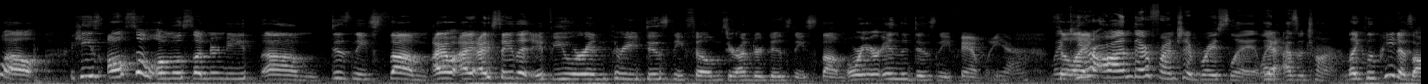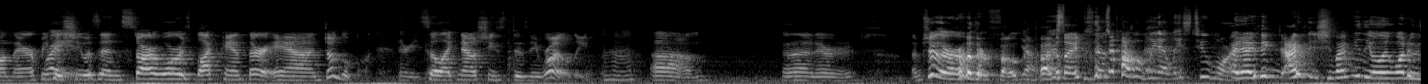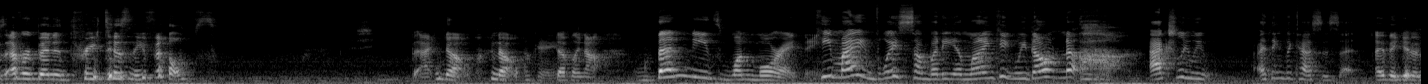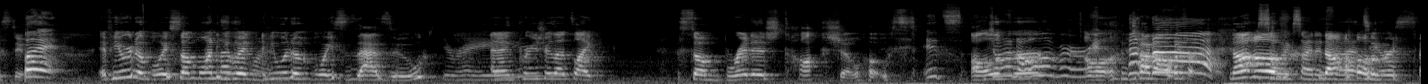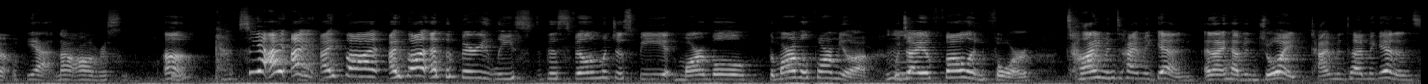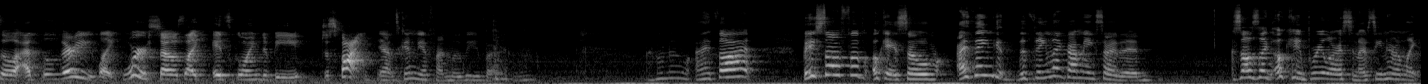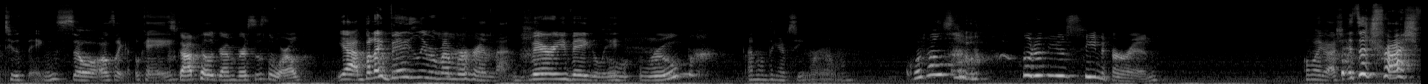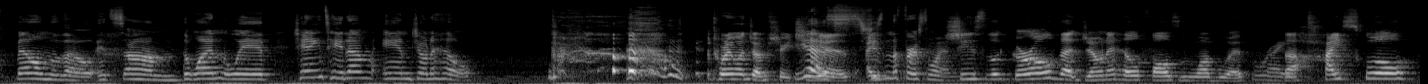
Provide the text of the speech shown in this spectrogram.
Well, he's also almost underneath um, Disney's thumb. I, I I say that if you were in three Disney films, you're under Disney's thumb, or you're in the Disney family. Yeah. Like, So, like- you're on their friendship bracelet, like Yeah. as a charm. Like Lupita's on there because Right. she was in Star Wars, Black Panther, and Jungle Book. there you go. So like now she's Disney royalty. hmm Um, and then there's I'm sure there are other folk, Yeah, but there's, like, there's probably at least two more. and I think I think she might be the only one who's ever been in three Disney films. Is she- No, no, Okay. definitely not. Ben needs one more, I think. He might voice somebody in Lion King. We don't know. Actually, we. I think the cast is set. I think it is too. But if he were to voice someone, he would one. he would have voiced Zazu, you're right. and I'm pretty sure that's like some British talk show host. it's Oliver, John Oliver. Ol- John Oliver, not I'm so Oliver, excited not for that Oliver too. Stone. Yeah, not Oliver. Um, so yeah, I, I, I thought I thought at the very least this film would just be Marvel the Marvel formula, which Mhm. I have fallen for time and time again, and I have enjoyed time and time again. And so at the very like worst, I was like, it's going to be just fine. Yeah, it's gonna be a fun movie, but I don't know. I thought based off of okay, so I think the thing that got me excited because I was like, okay, Brie Larson. I've seen her in like two things, so I was like, okay, Scott Pilgrim versus the World. yeah, but I vaguely remember her in that, very vaguely. Room. I don't think I've seen Room. What else have what have you seen her in? Oh my gosh, it's a trash film though. It's um the one with Channing Tatum and Jonah Hill. Twenty One Jump Street. She yes, is. she's I- in the first one. She's the girl that Jonah Hill falls in love with. Right. The high school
